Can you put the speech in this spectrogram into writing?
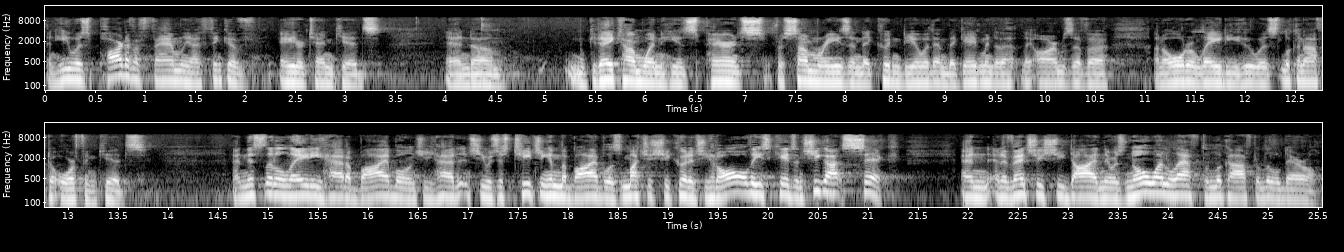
and he was part of a family, I think, of eight or ten kids. And um, day come when his parents, for some reason, they couldn't deal with him. They gave him into the, the arms of a, an older lady who was looking after orphan kids. And this little lady had a Bible, and she had she was just teaching him the Bible as much as she could. And she had all these kids, and she got sick, and and eventually she died. And there was no one left to look after little Daryl.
